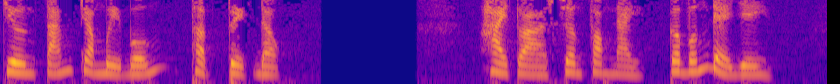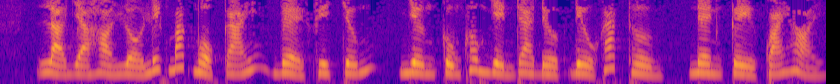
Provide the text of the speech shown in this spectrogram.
Chương 814 Thập Tuyệt Độc Hai tòa sơn phong này có vấn đề gì? Lão già họ lộ liếc mắt một cái về phía chứng, nhưng cũng không nhìn ra được điều khác thường, nên kỳ quái hỏi.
